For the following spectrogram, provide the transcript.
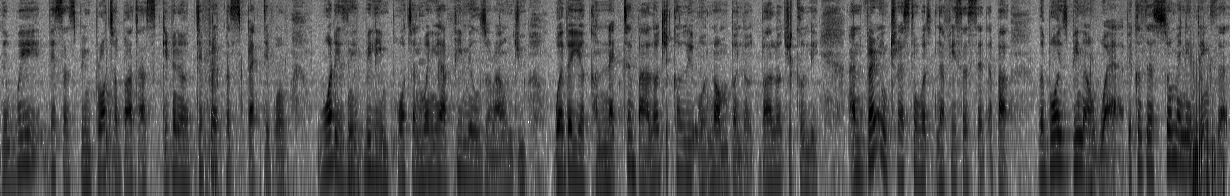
the way this has been brought about has given a different perspective of what is really important when you have females around you, whether you're connected biologically or non-biologically. And very interesting what Nafisa said about the boys being aware, because there's so many things that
